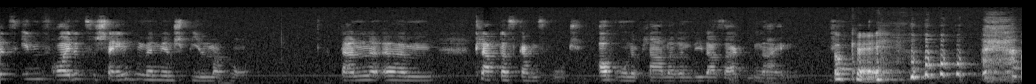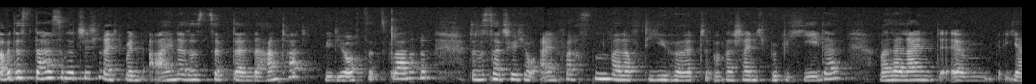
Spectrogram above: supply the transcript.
als ihnen Freude zu schenken, wenn wir ein Spiel machen. Dann ähm, klappt das ganz gut, auch ohne Planerin, die da sagt nein. Okay. Aber das, da hast du natürlich recht, wenn einer das Zepter in der Hand hat, wie die Hochzeitsplanerin, dann ist natürlich am einfachsten, weil auf die hört wahrscheinlich wirklich jeder, weil allein ähm, ja,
